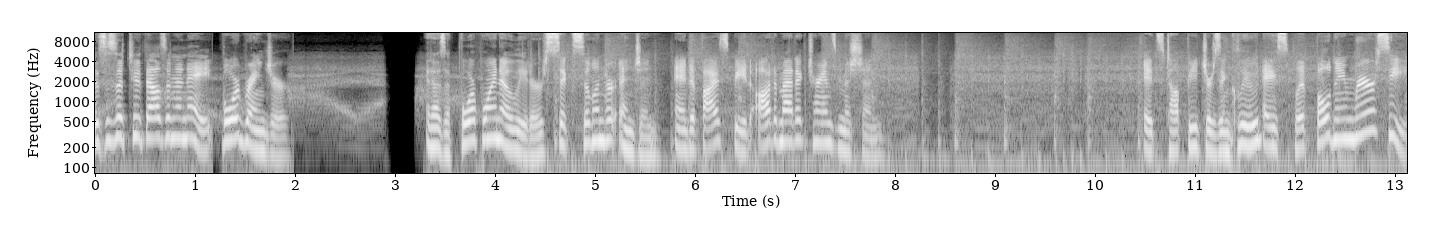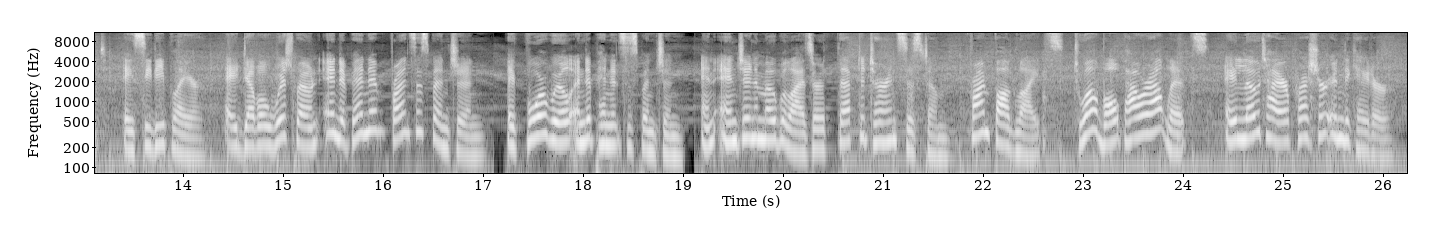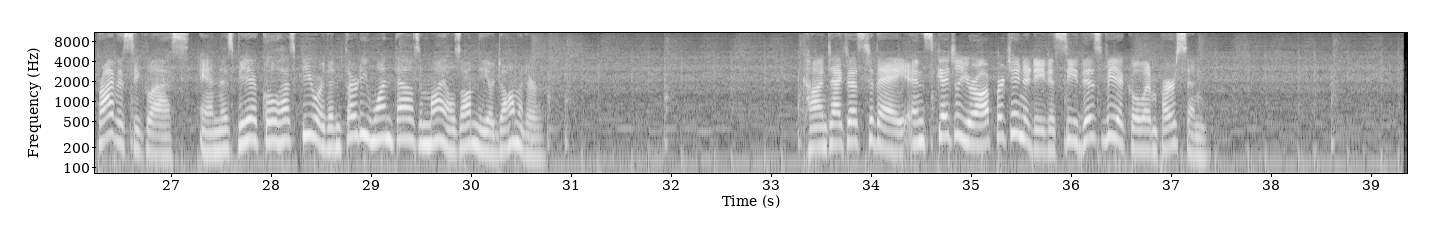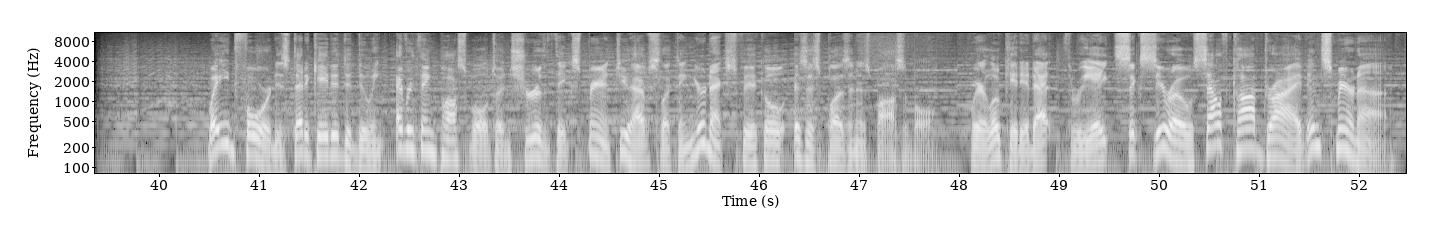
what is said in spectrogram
This is a 2008 Ford Ranger. It has a 4.0-liter six-cylinder engine and a five-speed automatic transmission. Its top features include a split folding rear seat, a CD player, a double wishbone independent front suspension, a four-wheel independent suspension, an engine immobilizer theft deterrent system, front fog lights, 12-volt power outlets, a low tire pressure indicator, privacy glass, and this vehicle has fewer than 31,000 miles on the odometer. Contact us today and schedule your opportunity to see this vehicle in person. Wade Ford is dedicated to doing everything possible to ensure that the experience you have selecting your next vehicle is as pleasant as possible. We are located at 3860 South Cobb Drive in Smyrna.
